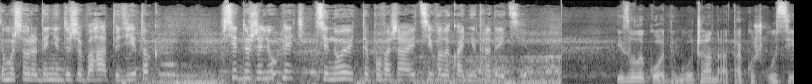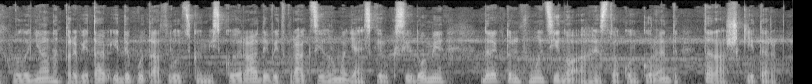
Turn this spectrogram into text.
тому що в родині дуже багато діток. Всі дуже люблять, цінують та поважають ці великодні традиції. Із Великоднем Лучан, а також усіх волинян привітав і депутат Луцької міської ради від фракції Громадянський рух свідомі, директор інформаційного агентства Конкурент Тарас Шкітер.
